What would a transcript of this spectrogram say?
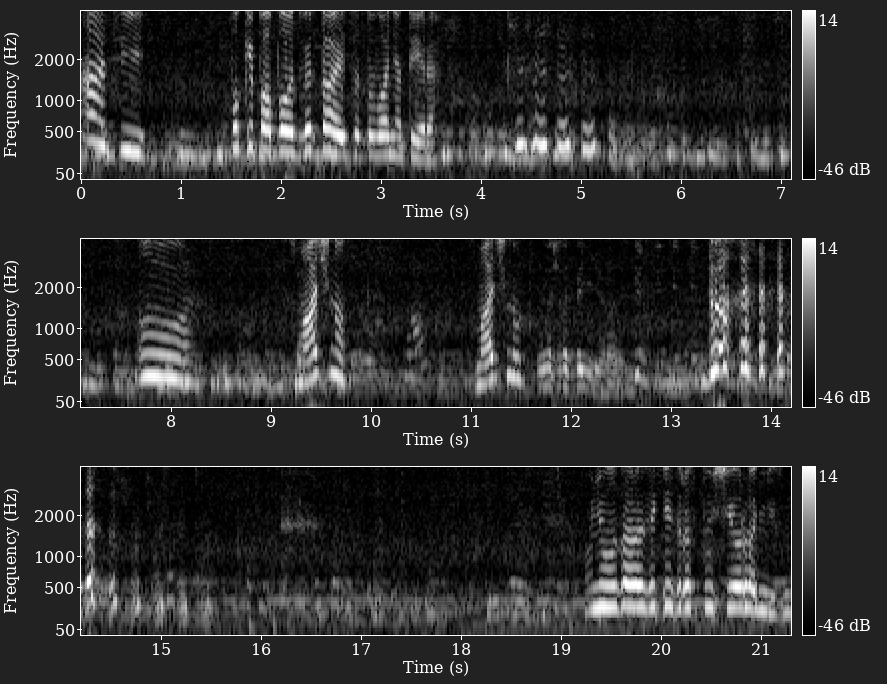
А ці, поки папа відвертається, то Ваня тире. О, смачно? Смачно? Значить, на піані грає. Да. Нього зараз якийсь ростущий організм.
